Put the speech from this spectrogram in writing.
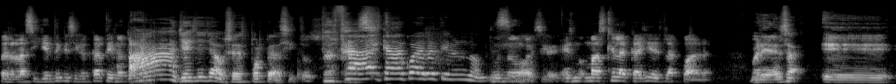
pero la siguiente que sigue acá tiene otro nombre. Ah, ya, ya, ya, o sea, es por pedacitos. Cada, cada cuadra tiene un nombre. Un sí. Es más que la calle, es la cuadra. María Elsa, eh,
